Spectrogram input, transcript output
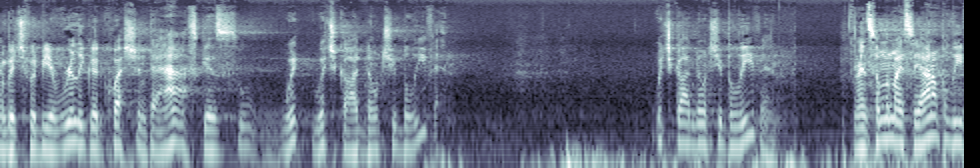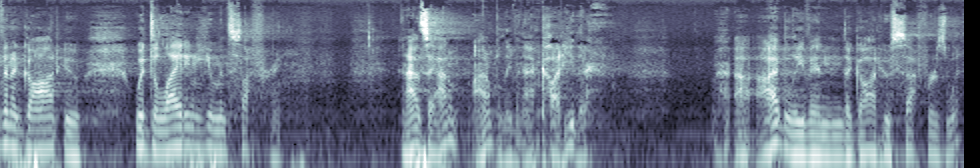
and which would be a really good question to ask, is which, which God don't you believe in? Which God don't you believe in? And someone might say, I don't believe in a God who would delight in human suffering. And I would say, I don't, I don't believe in that God either. I, I believe in the God who suffers with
